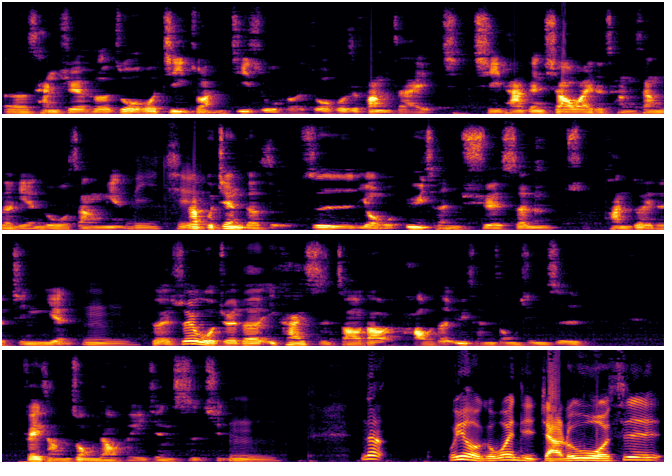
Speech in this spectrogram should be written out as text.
呃，产学合作或技转技术合作，或是放在其其他跟校外的厂商的联络上面，理解。那不见得是是有育成学生团队的经验，嗯，对。所以我觉得一开始找到好的育成中心是非常重要的一件事情。嗯，那我有个问题，假如我是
